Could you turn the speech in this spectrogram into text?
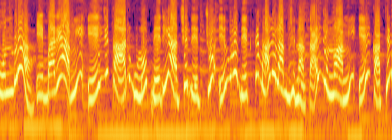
বন্ধুরা? এবারে আমি এই যে কাঠগুলো বেরিয়ে আছে, দেখছ? এগুলো দেখতে ভালো লাগছে না। তাই জন্য আমি এই কাঠের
